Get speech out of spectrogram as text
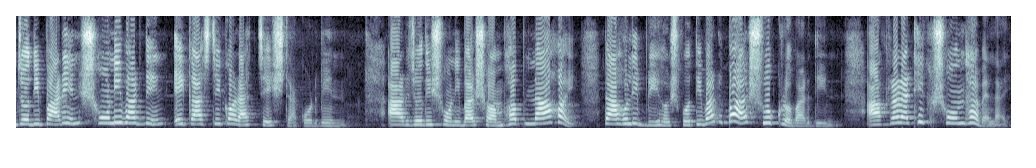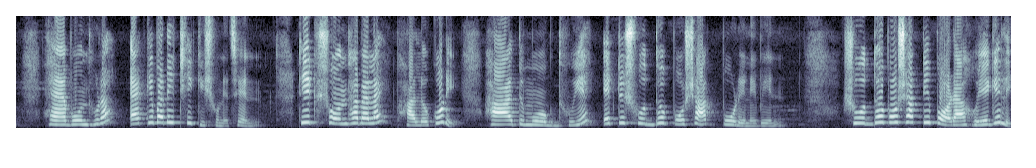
যদি পারেন শনিবার দিন এই কাজটি করার চেষ্টা করবেন। আর যদি শনিবার সম্ভব না হয়, তাহলে বৃহস্পতিবার বা শুক্রবার দিন। আপনারা ঠিক সন্ধ্যাবেলায়। হ্যাঁ বন্ধুরা, একেবারে ঠিকই শুনেছেন। ঠিক সন্ধ্যাবেলায় ভালো করে হাত মুখ ধুয়ে একটি শুদ্ধ পোশাক পরে নেবেন। শুদ্ধ পোশাকটি পরা হয়ে গেলে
